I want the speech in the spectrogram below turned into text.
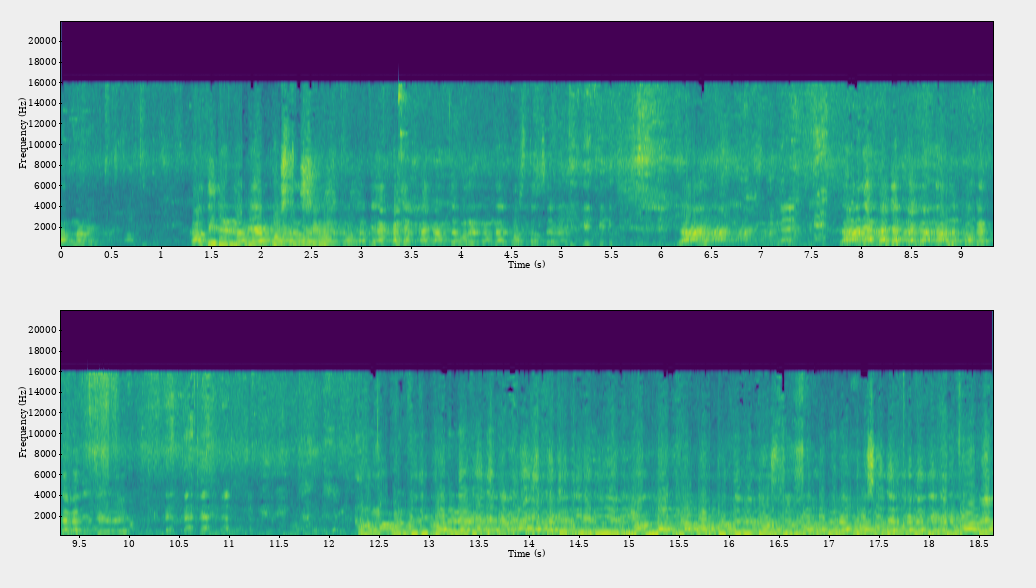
কার নামে? কাদিরের নামে এক বস্তা সিমেন্ট এক হাজার টাকা আনতে পারেন এমন এক বস্তা সিমেন্ট। যান যান, এক হাজার টাকা, না হলে পকেট টাকা দিতে হবে। কোন মাপন যদি পারেন এক হাজার টাকা টাকা দিয়ে দিয়ে আল্লাহ আপনার বরকত দেবে, দশ দিন পাঠাবেন আর দশ হাজার টাকা দেখতে পাবেন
